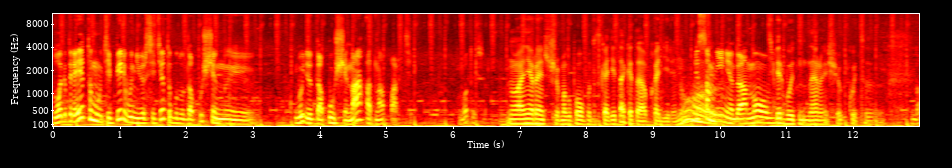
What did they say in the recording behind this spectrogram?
благодаря этому теперь в университеты будут допущены будет допущена одна партия. Вот и все. Ну, они раньше, могу по опыту сказать, и так это обходили. Ну, Без сомнения, да, но... Теперь будет, наверное, еще какой-то... Да.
